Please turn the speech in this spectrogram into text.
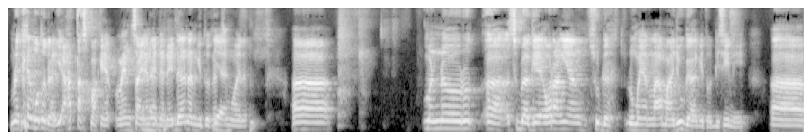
mereka foto dari atas pakai lensa yang Benar. edan-edanan gitu kan Iya. semuanya Eh, menurut eh, sebagai orang yang sudah lumayan lama juga gitu di sini eh,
